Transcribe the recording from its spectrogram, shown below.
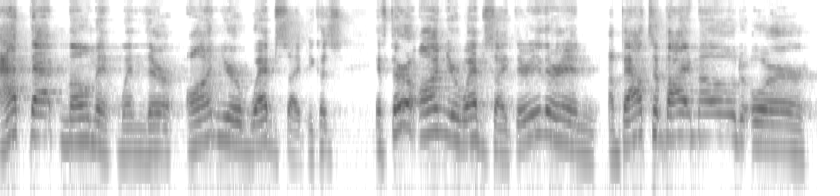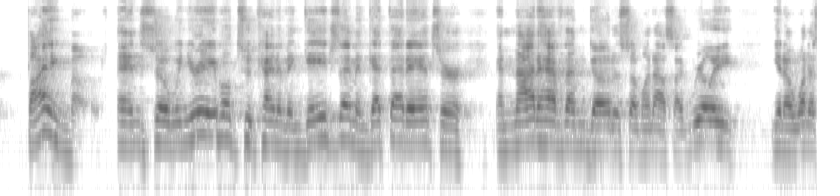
at that moment when they're on your website because if they're on your website they're either in about to buy mode or buying mode and so when you're able to kind of engage them and get that answer and not have them go to someone else. I really, you know, want to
